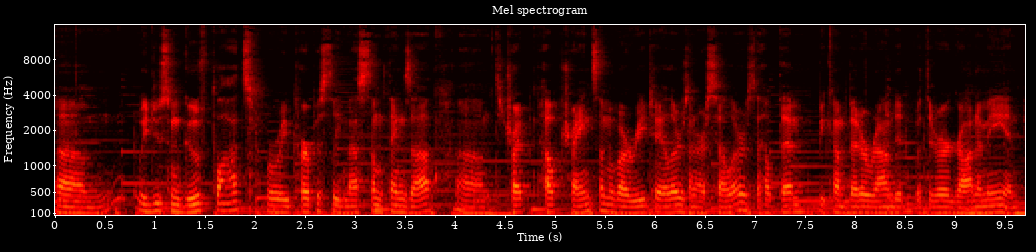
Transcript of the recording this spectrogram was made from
Um, we do some goof plots where we purposely mess some things up um, to try help train some of our retailers and our sellers to help them become better rounded with their agronomy and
